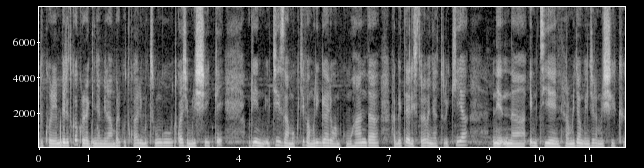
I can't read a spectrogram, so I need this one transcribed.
dukorera mbere twakoreraga i Nyamirambo ariko twarimutse ubu ngubu twaje muri shike uri- ukizamuka ukiva muri gare wambuka umuhanda hagati ya resitora y'abanyaturukiya ni- na MTN hari umuryango winjira muri shike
